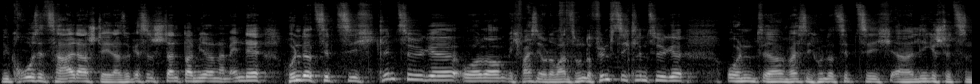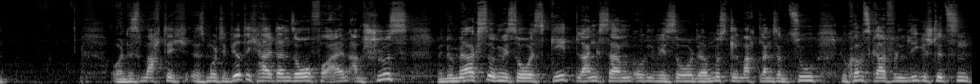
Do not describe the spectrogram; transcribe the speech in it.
eine große Zahl dasteht. Also gestern stand bei mir dann am Ende 170 Klimmzüge oder ich weiß nicht, oder waren es 150 Klimmzüge und äh, weiß nicht, 170 äh, Liegestützen. Und das macht dich, das motiviert dich halt dann so, vor allem am Schluss, wenn du merkst irgendwie so, es geht langsam irgendwie so, der Muskel macht langsam zu, du kommst gerade von den Liegestützen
